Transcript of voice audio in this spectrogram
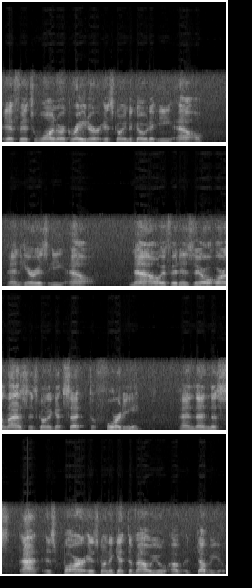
if it's 1 or greater, it's going to go to EL, and here is EL. Now, if it is 0 or less, it's going to get set to 40, and then the status bar is going to get the value of W.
